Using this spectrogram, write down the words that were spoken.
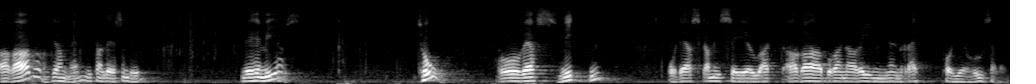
Araber? Ja, men vi kan lese om det. Nehemias 2 og vers 19. Og der skal vi se at araberne har ingen rett på Jerusalem.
